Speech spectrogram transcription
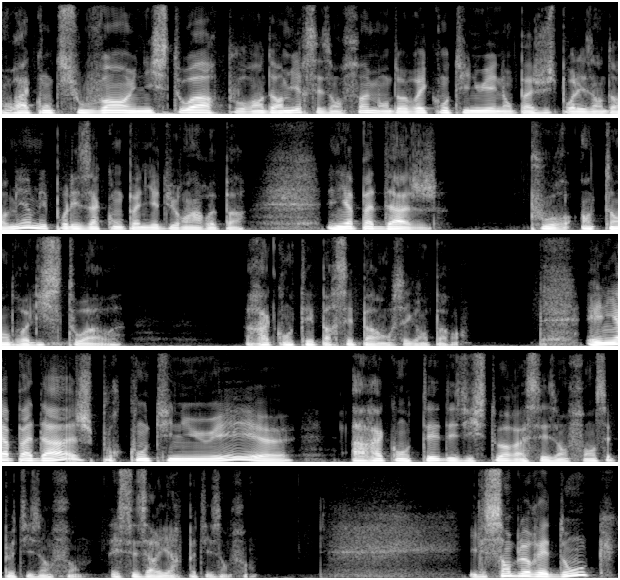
On raconte souvent une histoire pour endormir ses enfants, mais on devrait continuer non pas juste pour les endormir, mais pour les accompagner durant un repas. Il n'y a pas d'âge pour entendre l'histoire racontée par ses parents ou ses grands-parents. Et il n'y a pas d'âge pour continuer euh, à raconter des histoires à ses enfants, ses petits-enfants et ses arrière-petits-enfants. Il semblerait donc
